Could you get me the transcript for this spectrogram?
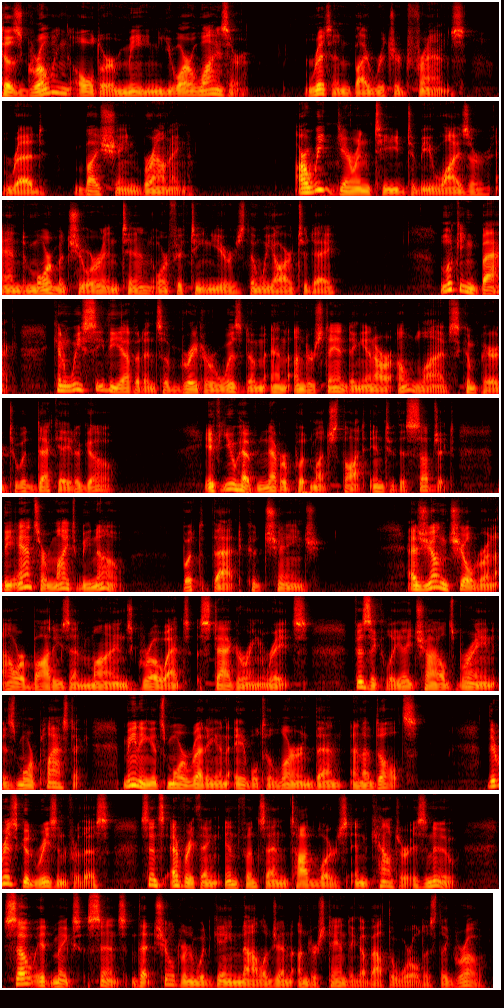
Does growing older mean you are wiser? Written by Richard Franz. Read by Shane Browning. Are we guaranteed to be wiser and more mature in 10 or 15 years than we are today? Looking back, can we see the evidence of greater wisdom and understanding in our own lives compared to a decade ago? If you have never put much thought into this subject, the answer might be no, but that could change. As young children, our bodies and minds grow at staggering rates. Physically, a child's brain is more plastic, meaning it's more ready and able to learn than an adult's. There is good reason for this, since everything infants and toddlers encounter is new, so it makes sense that children would gain knowledge and understanding about the world as they grow.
